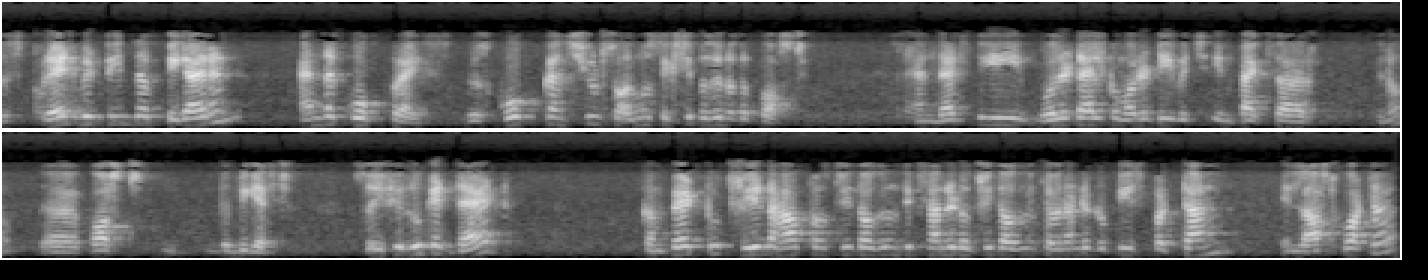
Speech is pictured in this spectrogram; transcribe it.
The spread okay. between the pig iron and the coke price. Because coke constitutes almost 60% of the cost. Right. And that's the volatile commodity which impacts our, you know, uh, cost the biggest. So if you look at that, compared to 3,500 3,600 or 3,700 rupees per ton in last quarter,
